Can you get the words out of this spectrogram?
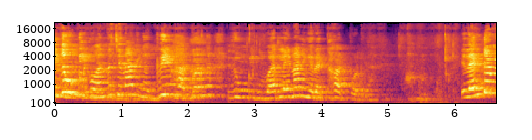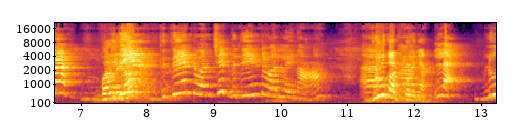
இது உங்களுக்கு வந்துச்சுன்னா நீங்க கிரீன் ஹார்ட் போடுங்க. இது உங்களுக்கு வரலைன்னா நீங்க ரெட் ஹார்ட் போடுங்க. இது ரெண்டுமே வரலைன்னா? திடீர்- திடீர்னு வந்துச்சு திடீர்னு வரலைன்னா ப்ளூ கார்ட் போடுங்க. இல்ல ப்ளூ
